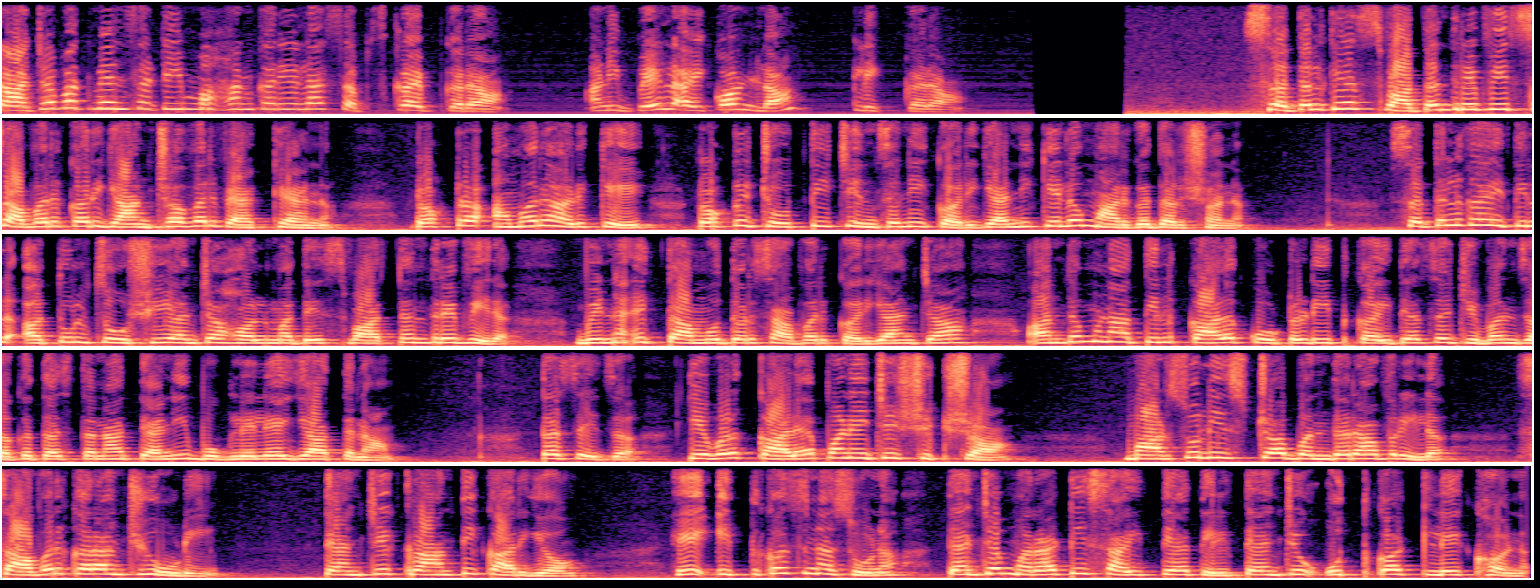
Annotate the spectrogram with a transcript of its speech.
ताज्या बातम्यांसाठी महान करेला सबस्क्राईब करा आणि बेल आयकॉनला क्लिक करा. सदलग्या स्वातंत्र्यवीर सावरकर यांच्यावर व्याख्यान. डॉक्टर अमर हडके डॉक्टर ज्योती चिंचणीकर यांनी केलं मार्गदर्शन. सदलगा येथील अतुल जोशी यांच्या हॉलमध्ये स्वातंत्र्यवीर विनायक दामोदर सावरकर यांच्या अंदमनातील काळ कोठडीत कैद्याचं जीवन जगत असताना त्यांनी भोगलेल्या यातना. तसेच केवळ काळ्यापणाची शिक्षा मार्सोलिसच्या बंदरावरील सावरकरांची उडी. त्यांचे क्रांतिकार्य. हे इतकंच नसून त्यांच्या मराठी साहित्यातील त्यांचे उत्कट लेखन.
